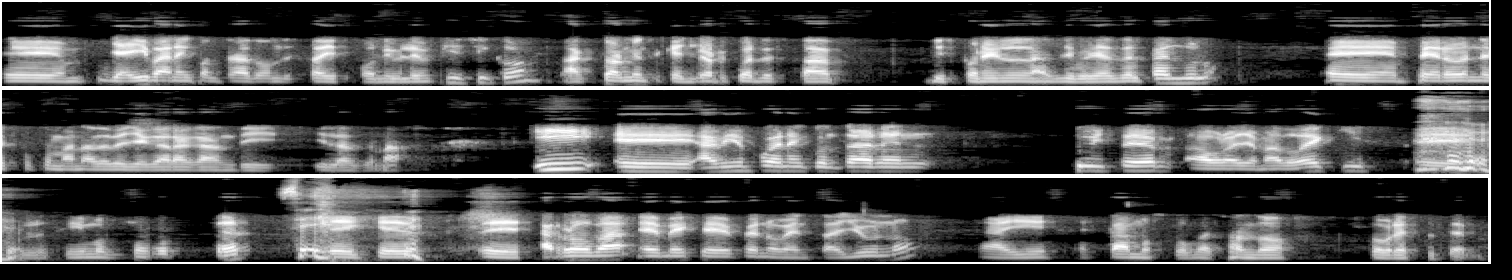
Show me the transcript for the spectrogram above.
y ahí van a encontrar dónde está disponible en físico. Actualmente, que yo recuerdo, está disponible en las librerías del péndulo, eh, pero en esta semana debe llegar a Gandhi y las demás. Y eh, a mí me pueden encontrar en Twitter, ahora llamado X, eh, lo seguimos usando Twitter, eh, que es eh, arroba mgf91. Ahí estamos conversando sobre este tema.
